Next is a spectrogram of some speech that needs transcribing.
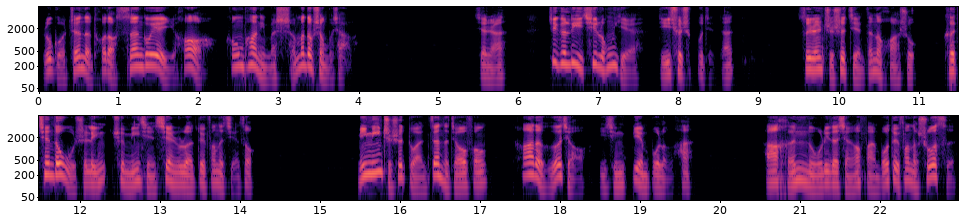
如果真的拖到三个月以后，恐怕你们什么都剩不下了。显然，这个利七龙也的确是不简单。虽然只是简单的话术，可千斗五十铃却明显陷入了对方的节奏。明明只是短暂的交锋。他的额角已经遍布冷汗，他很努力的想要反驳对方的说辞，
